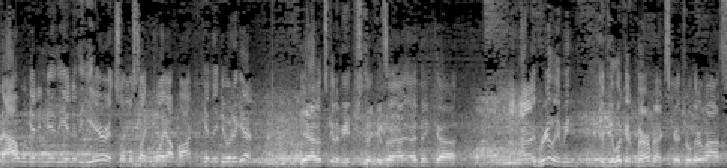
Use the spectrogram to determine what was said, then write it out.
now we're getting near the end of the year. It's almost like playoff hockey. Can they do it again? Yeah, that's going to be interesting because I, I, think uh, I, really, I mean, if you look at Merrimack's schedule, their last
